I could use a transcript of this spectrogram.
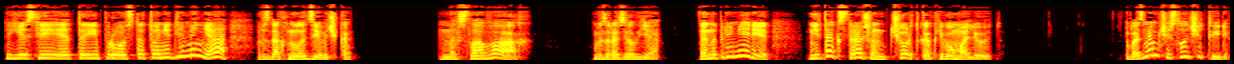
если это и просто, то не для меня», — вздохнула девочка. «На словах», — возразил я. «А на примере не так страшен черт, как его малюют. Возьмем число 4.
